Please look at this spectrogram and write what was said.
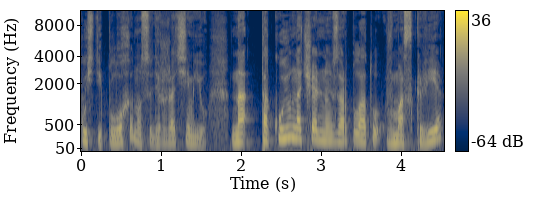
пусть и плохо, но содержать семью. На такую начальную зарплату в Москве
